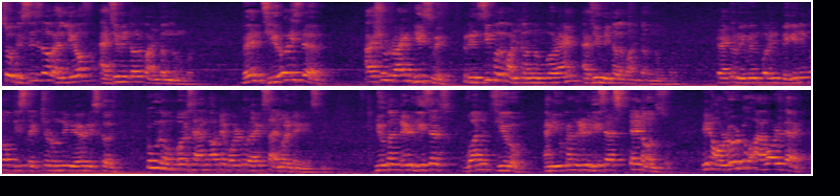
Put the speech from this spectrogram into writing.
So this is the value of azimuthal quantum number. When 0 is there, I should write this way, principal quantum number and azimuthal quantum number. Try to remember in beginning of this lecture only we have discussed two numbers I am not able to write simultaneously. You can read this as 1, 0 and you can read this as 10 also. In order to avoid that,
